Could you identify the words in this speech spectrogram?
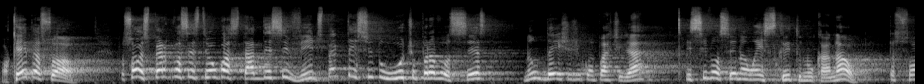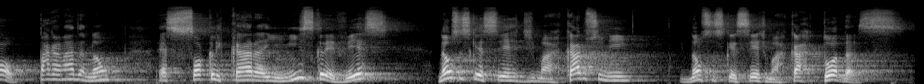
Ok, pessoal? Pessoal, espero que vocês tenham gostado desse vídeo, espero que tenha sido útil para vocês. Não deixe de compartilhar. E se você não é inscrito no canal, pessoal, paga nada não. É só clicar aí em inscrever-se. Não se esquecer de marcar o sininho e não se esquecer de marcar todas.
